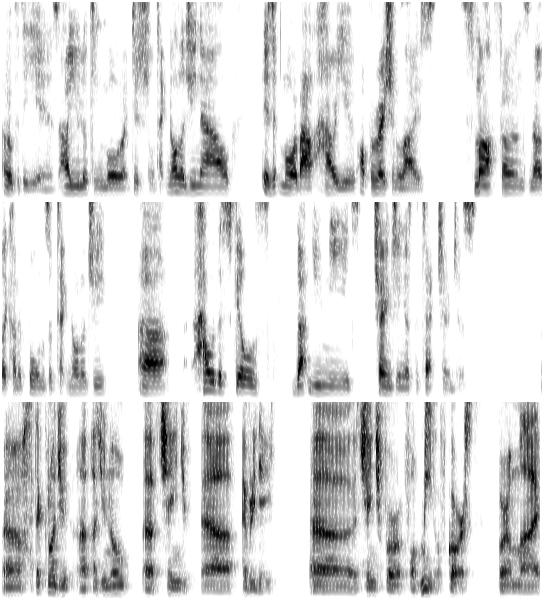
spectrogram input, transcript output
over the years? Are you looking more at digital technology now? Is it more about how you operationalize smartphones and other kind of forms of technology? Uh, how are the skills that you need changing as the tech changes? Uh, technology, uh, as you know, uh, change uh, every day. Uh, change for for me, of course, for my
